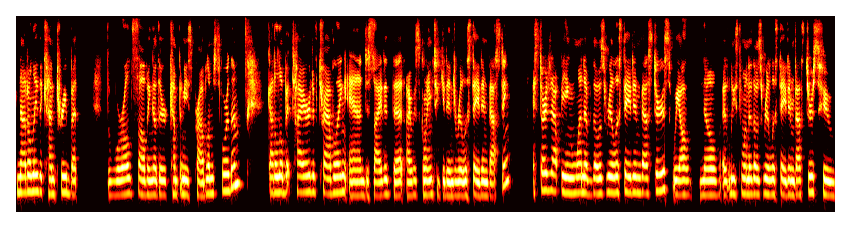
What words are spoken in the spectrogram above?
not only the country, but the world, solving other companies' problems for them. Got a little bit tired of traveling and decided that I was going to get into real estate investing. I started out being one of those real estate investors. We all know at least one of those real estate investors who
